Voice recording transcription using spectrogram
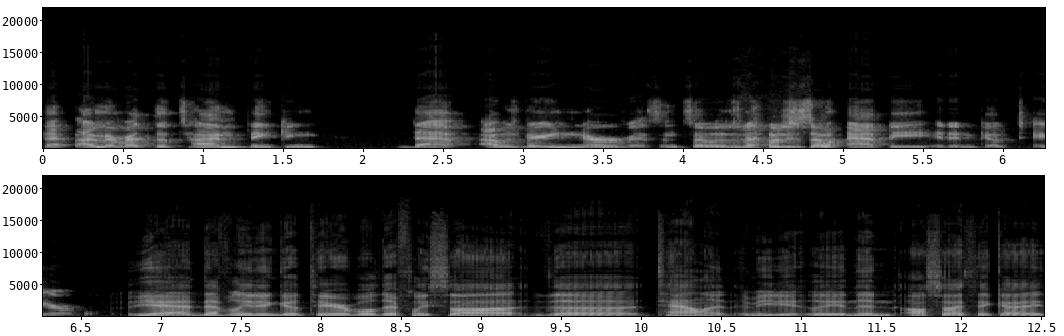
that. I remember at the time thinking that I was very nervous, and so was, I was just so happy it didn't go terrible. Yeah, definitely didn't go terrible. Definitely saw the talent immediately, and then also I think I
